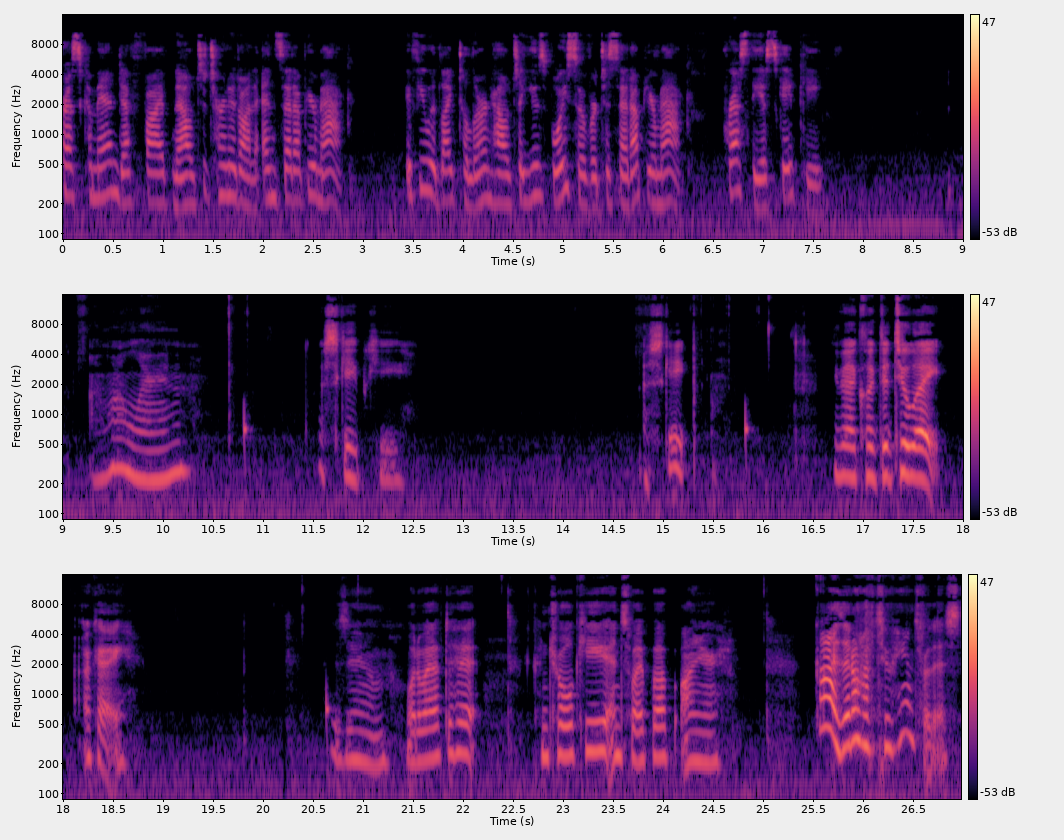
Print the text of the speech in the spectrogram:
press Command F5 now to turn it on and set up your Mac. If you would like to learn how to use VoiceOver to set up your Mac, press the Escape key. I want to learn escape key. Escape. Maybe I clicked it too late. Okay. Zoom. What do I have to hit? Control key and swipe up on your... Guys, I don't have two hands for this.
